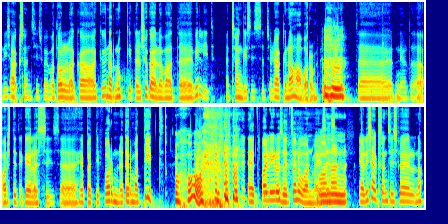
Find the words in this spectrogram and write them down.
lisaks on siis, võivad olla ka küünarnukkidel sügelevad äh, villid, et see ongi siis tsüliaakia nahavorm mm, -hmm. et äh, nii-öelda arstide keeles siis äh, hepatiformne dermatiit. ohoo et palju ilusaid sõnu on meil on, siis. ja lisaks on siis veel noh,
